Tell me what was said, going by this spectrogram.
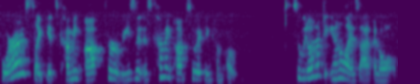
for us like it's coming up for a reason is coming up so it can come out. So we don't have to analyze that at all.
